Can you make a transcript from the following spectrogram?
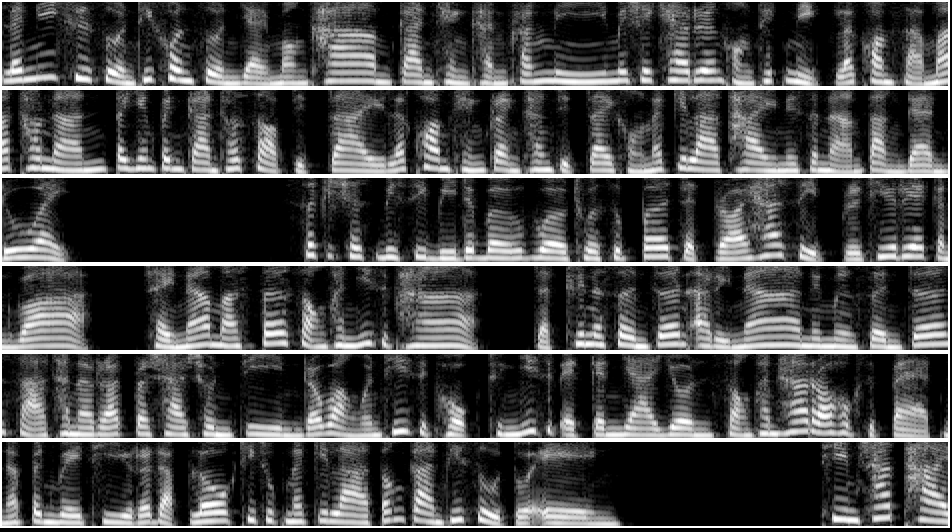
และนี่คือส่วนที่คนส่วนใหญ่มองข้าม การแข่งขันครั้งนี้ไม่ใช่แค่เรื่องของเทคนิคและความสามารถเท่านั้น แต่ยังเป็นการทดสอบจิตใจ และความแข็งแกร่งทางจิตใจของนักกีฬาไทยในสนามต่างแดนด้วย s k i c h e s BCB Double World Tour Super 750 หรือที่เรียกกันว่า China Master 2025 จัดขึ้นณเซินเจิ้นอารีนาในเมืองเซินเจิ้นสาธารณรัฐประชาชนจีน ระหว่างวันที่ 16 ถึง 21 กันยายน 2568 นับเป็นเวทีระดับโลกที่ทุกนักกีฬาต้องการพิสูจน์ตัวเอง ทีมชาติไทย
